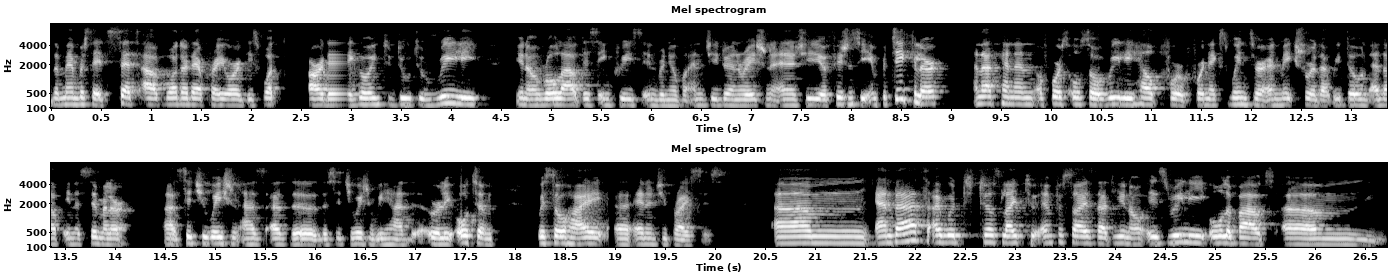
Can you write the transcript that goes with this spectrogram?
the member states set out what are their priorities, what are they going to do to really you know, roll out this increase in renewable energy generation and energy efficiency in particular. And that can then, of course, also really help for, for next winter and make sure that we don't end up in a similar uh, situation as, as the, the situation we had early autumn with so high uh, energy prices. Um, and that I would just like to emphasize that, you know, is really all about, um,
